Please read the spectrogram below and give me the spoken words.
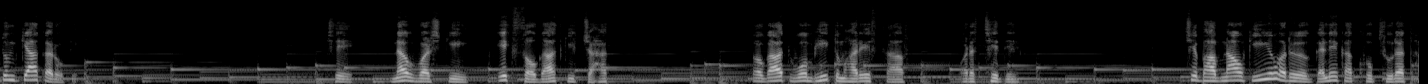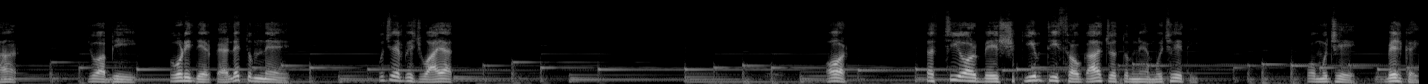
तुम क्या करोगे? मुझे नव वर्ष की एक सौगात की चाहत। सौगात वो भी तुम्हारे साफ़ और अच्छे दिल की। अच्छे भावनाओं की और गले का खूबसूरत हार, जो अभी थोड़ी देर पहले तुमने मुझे भिजवाया था। और सच्ची और बेशकीमती सौगात जो तुमने मुझे दी, वो मुझे मिल गई।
